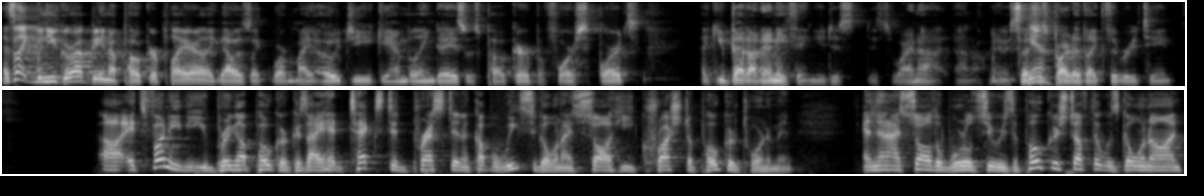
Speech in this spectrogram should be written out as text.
It's like when you grow up being a poker player. Like that was like where my OG gambling days was poker before sports. Like you bet on anything. You just it's why not? I don't know. Anyway, so that's Yeah. just part of like the routine. Uh, it's funny that you bring up poker because I had texted Preston a couple weeks ago when I saw he crushed a poker tournament. And then I saw the World Series of Poker stuff that was going on.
